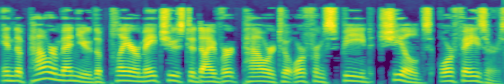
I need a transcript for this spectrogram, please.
In the power menu the player may choose to divert power to or from speed, shields, or phasers.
